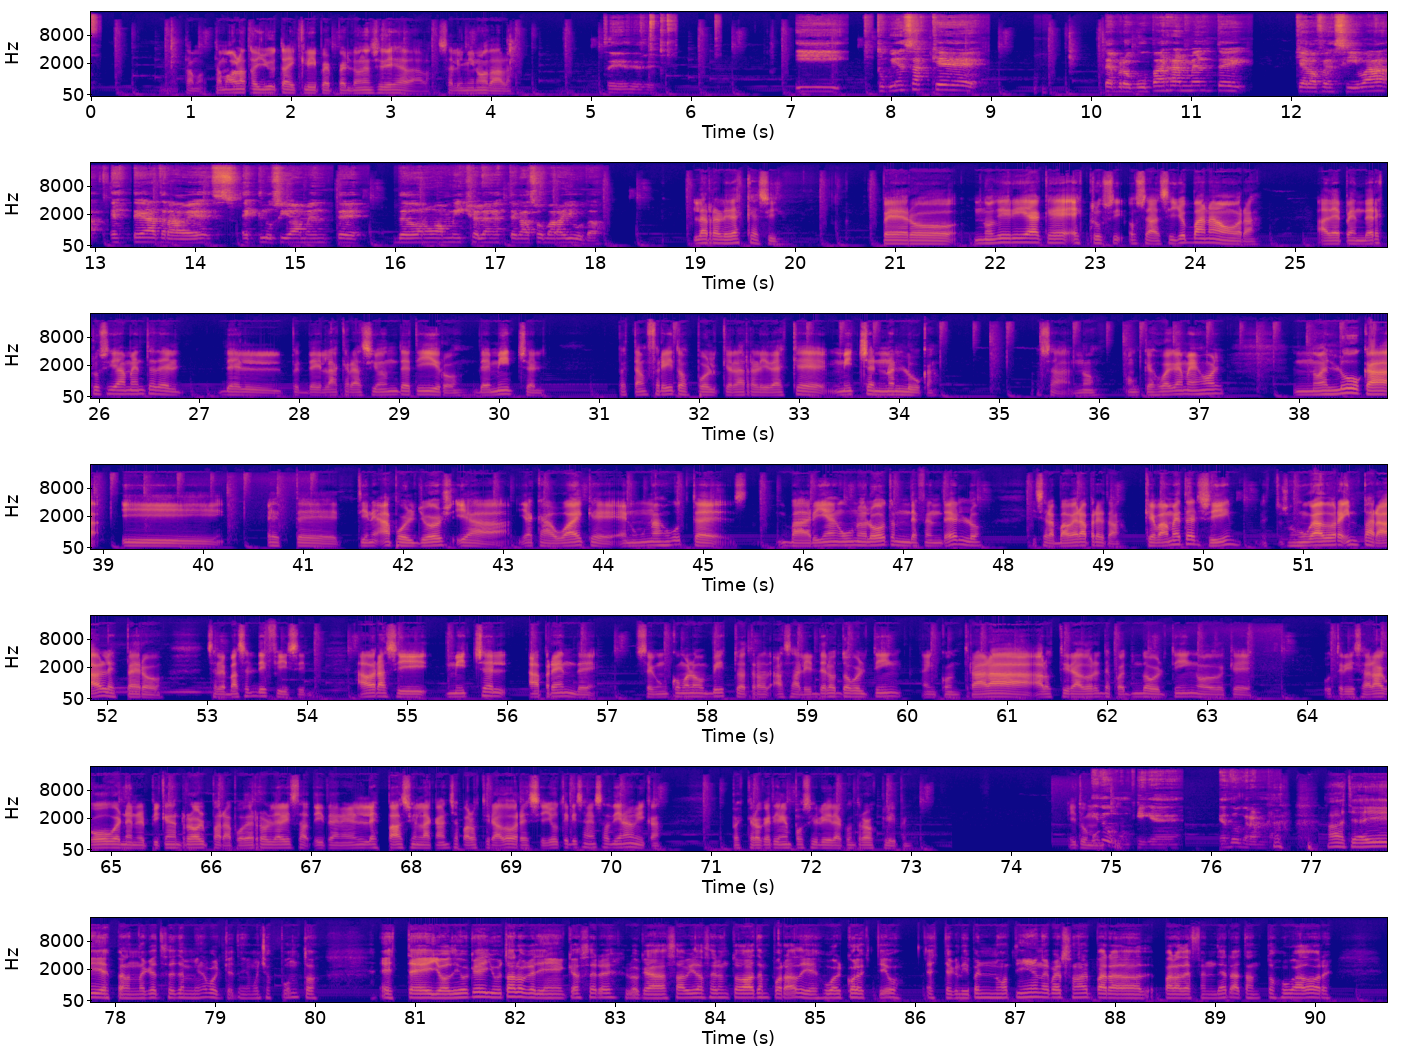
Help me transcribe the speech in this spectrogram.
estamos, estamos hablando de Utah y Clippers, perdonen si dije Dallas. Se eliminó Dallas. Sí, sí, sí. Y tú piensas que te preocupa realmente que la ofensiva esté a través exclusivamente de Donovan Mitchell en este caso para Utah? La realidad es que sí. Pero no diría que exclusivo. O sea, si ellos van ahora a depender exclusivamente del, de la creación de tiro de Mitchell, pues están fritos porque la realidad es que Mitchell no es Luca. O sea, no. Aunque juegue mejor, no es Luca y este, tiene a Paul George y a, y a Kawhi que en un ajuste varían uno el otro en defenderlo y se las va a ver apretadas. Que va a meter, sí, son jugadores imparables, pero se les va a hacer difícil. Ahora, si Mitchell aprende, según como lo hemos visto, a, salir de los double team, a encontrar a, los tiradores después de un double team o de que utilizar a Govern en el pick and roll para poder rolear y, tener el espacio en la cancha para los tiradores, si ellos utilizan esa dinámica, pues creo que tienen posibilidad contra los Clippers. ¿Y tú, Monkey? ¿Qué, tú crees? ah, estoy ahí esperando a que se termine porque tiene muchos puntos. Este, yo digo que Utah lo que tiene que hacer es lo que ha sabido hacer en toda la temporada y es jugar colectivo. Este Clipper no tiene personal para, defender a tantos jugadores.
